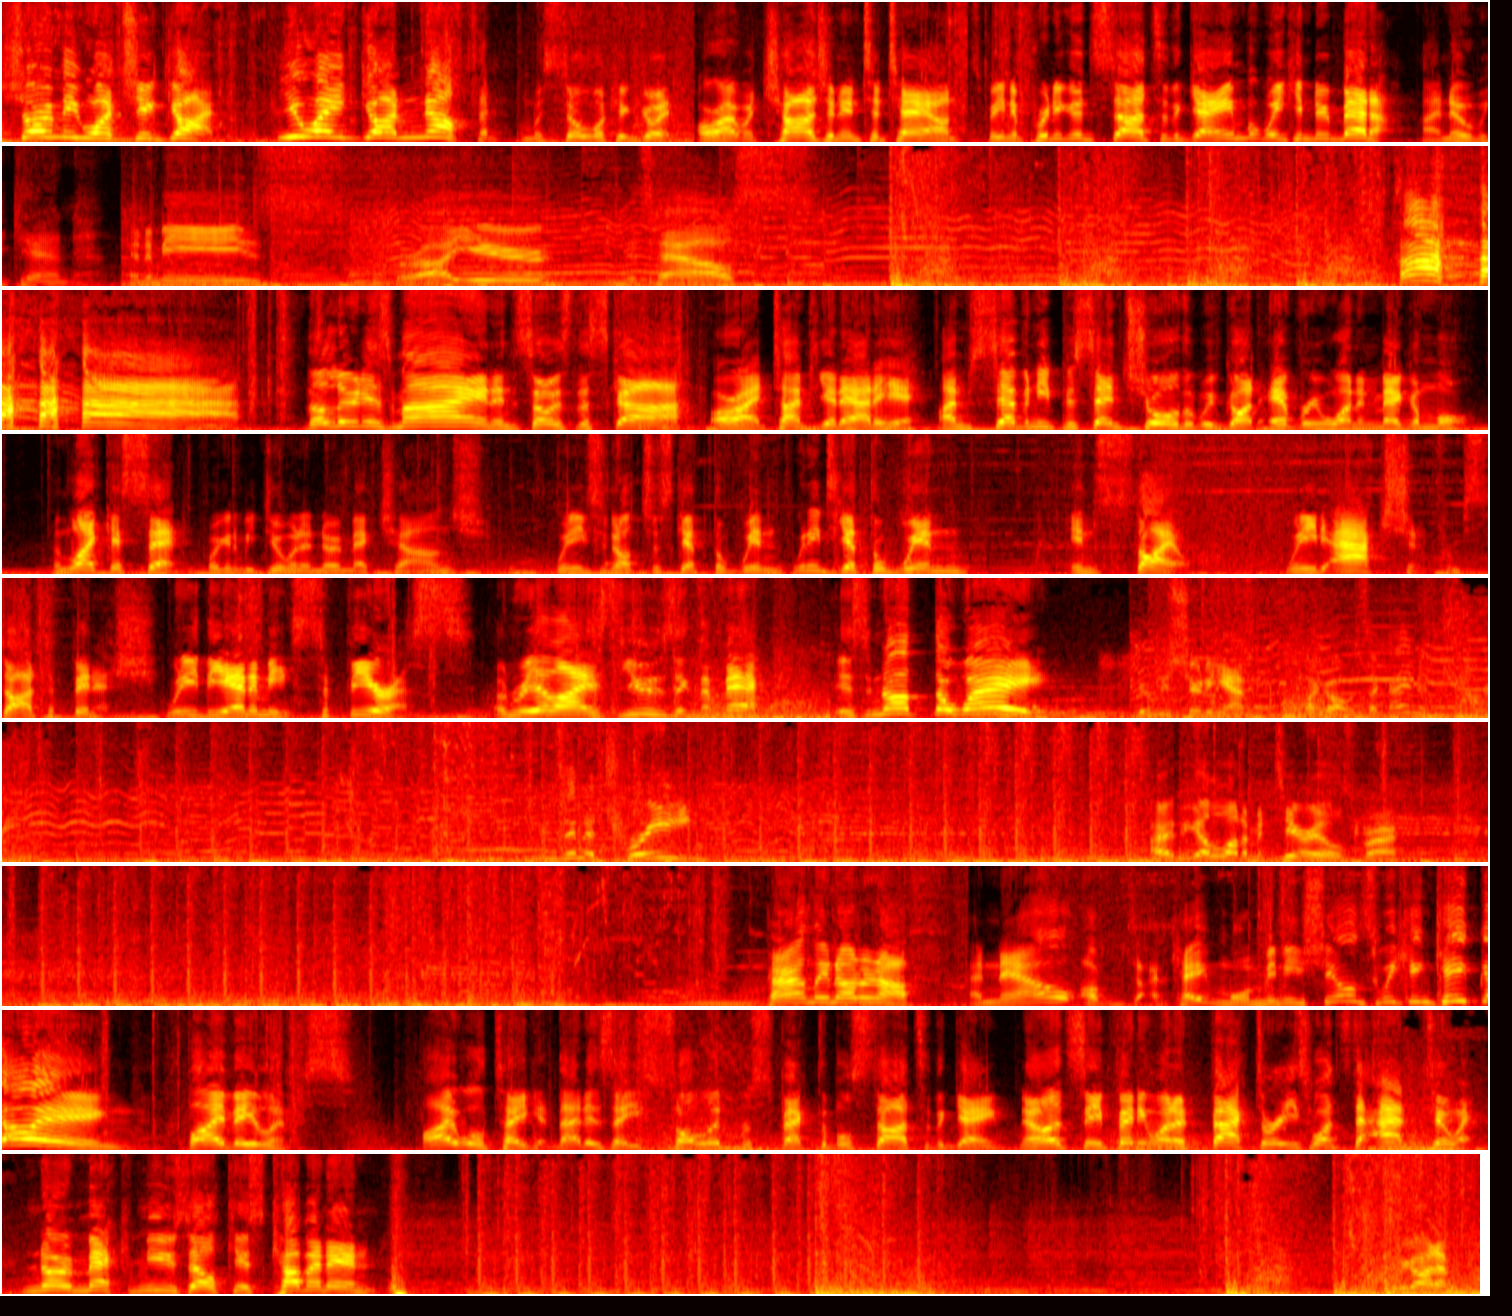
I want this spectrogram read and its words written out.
Show me what you got. You ain't got nothing. And we're still looking good. All right, we're charging into town. It's been a pretty good start to the game, but we can do better. I know we can. Enemies, where are you? In this house. Ha ha ha! The loot is mine, and so is the scar. All right, time to get out of here. I'm 70% sure that we've got everyone in Mega Mall. And like I said, we're going to be doing a no mech challenge. We need to not just get the win. We need to get the win in style. We need action from start to finish. We need the enemies to fear us and realize using the mech is not the way. Who was shooting at me? Oh my god, was that guy in a tree? He was in a tree. I hope you got a lot of materials, bro. Apparently not enough. And now, oh, okay, more mini shields. We can keep going. Five elims. I will take it. That is a solid, respectable start to the game. Now let's see if anyone at Factories wants to add to it. No Mech Muselk is coming in. We got him.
